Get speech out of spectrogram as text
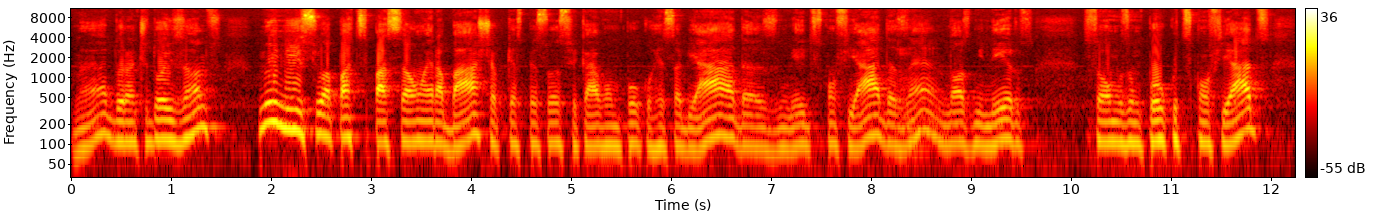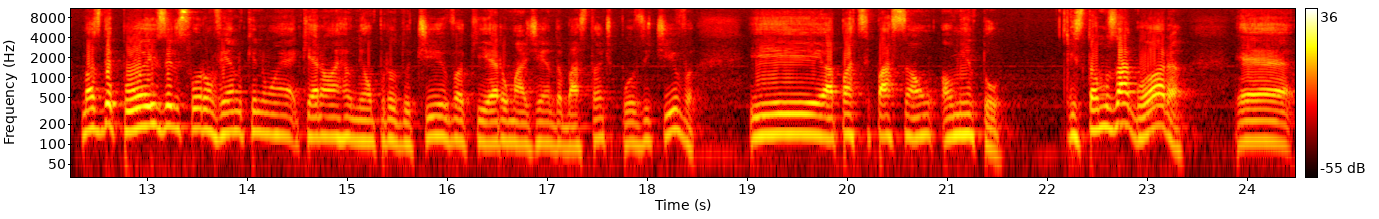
né, durante dois anos. No início a participação era baixa, porque as pessoas ficavam um pouco ressabiadas, meio desconfiadas, né? Nós mineiros somos um pouco desconfiados, mas depois eles foram vendo que, não é, que era uma reunião produtiva, que era uma agenda bastante positiva e a participação aumentou. Estamos agora é,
